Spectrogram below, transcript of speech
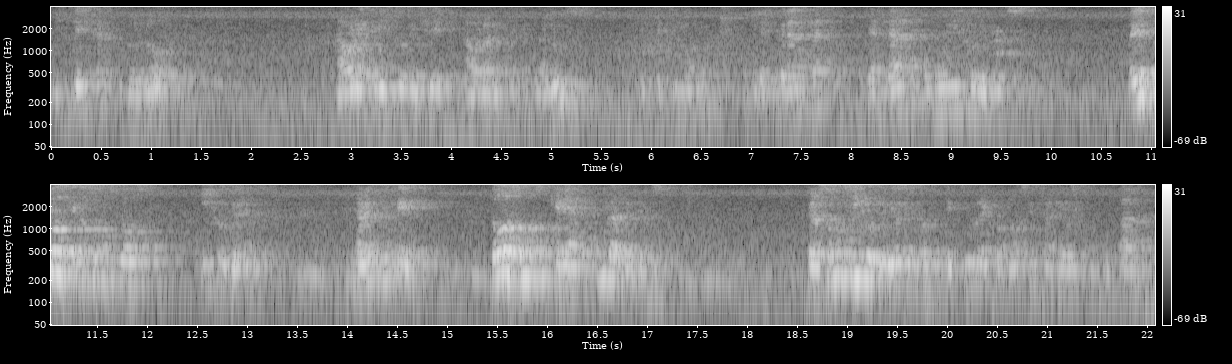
tristeza, dolor. Ahora Cristo dice, ahora refleja la luz, el testimonio y la esperanza de andar como un hijo de Dios. Pero todos que no somos todos hijos de Dios. ¿Sabes tú que todos somos criaturas de Dios? Pero somos hijos de Dios en cuanto que tú reconoces a Dios como tu Padre.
